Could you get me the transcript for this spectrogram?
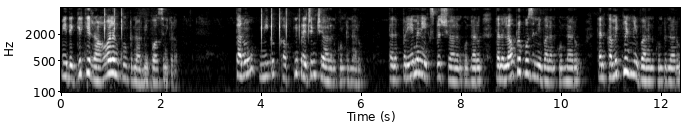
మీ దగ్గరికి రావాలనుకుంటున్నారు మీ పర్సన్ ఇక్కడ. తను మీకు కప్ని ప్రజెంట్ చేయాలనుకుంటున్నారు. తన ప్రేమని ఎక్స్ప్రెస్ చేయాలనుకుంటున్నారు. తన లవ్ ప్రపోజల్ని ఇవ్వాలనుకుంటున్నారు. తన కమిట్మెంట్ని ఇవ్వాలనుకుంటున్నారు.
